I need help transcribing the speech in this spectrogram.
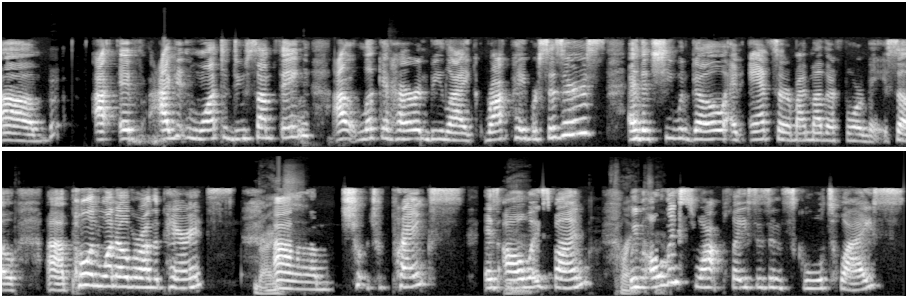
um, I, if I didn't want to do something, I would look at her and be like, rock, paper, scissors. And then she would go and answer my mother for me. So, uh, pulling one over on the parents, nice. um, tr- tr- pranks is Yeah. always fun. We've only swapped places in school twice,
